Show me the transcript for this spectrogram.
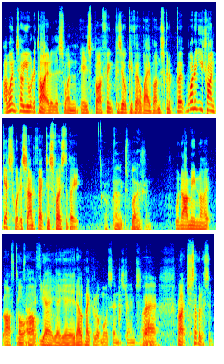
I won't tell you what the title of this one is, but I think because it'll give it away. But I'm just gonna. But why don't you try and guess what this sound effect is supposed to be? An explosion. Well, no, I mean like after Oh, you've heard after. it. Yeah, yeah, yeah, yeah. That would make a lot more sense, James. Oh. Uh, right, just have a listen.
